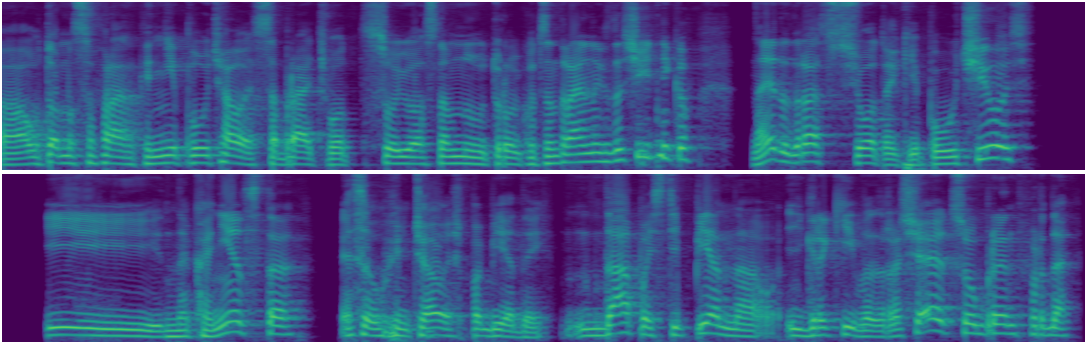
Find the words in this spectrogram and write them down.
А, у Томаса Франка не получалось собрать вот свою основную тройку центральных защитников. На этот раз все-таки получилось. И, наконец-то, это увенчалось победой. Да, постепенно игроки возвращаются у Брентфорда.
